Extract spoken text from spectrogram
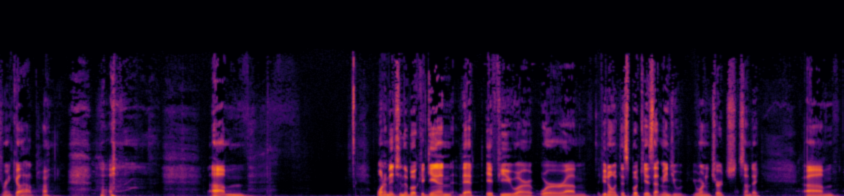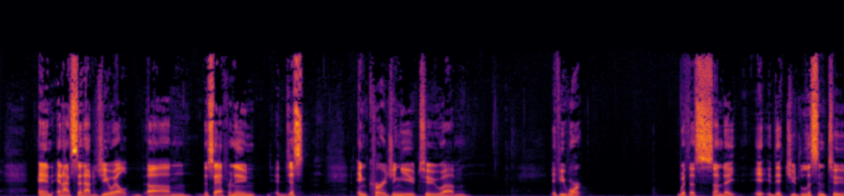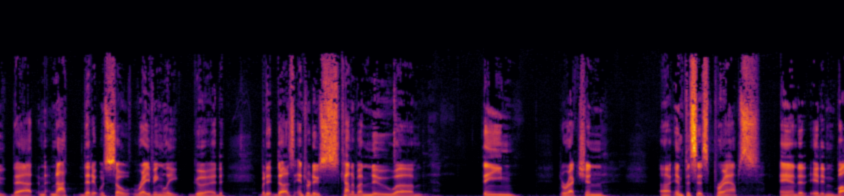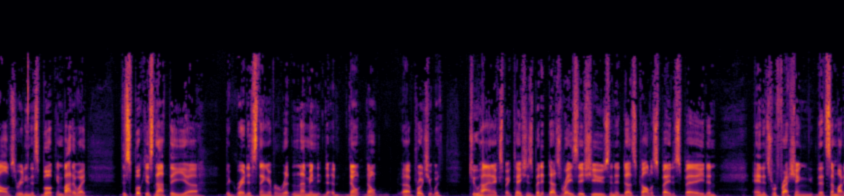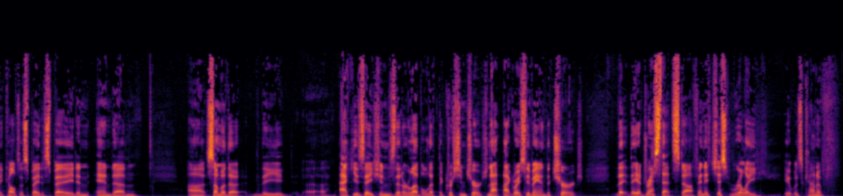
Drink up. um, I want to mention the book again. That if you are were um, if you know what this book is, that means you you weren't in church Sunday. Um, and and I sent out a GOL um, this afternoon, just encouraging you to, um, if you weren't with us Sunday, it, that you'd listen to that. Not that it was so ravingly good, but it does introduce kind of a new um, theme, direction, uh, emphasis, perhaps, and it, it, involves reading this book. And by the way, this book is not the uh, the greatest thing ever written. I mean, don't don't approach it with too high expectations, but it does raise issues and it does call a spade a spade, and and it's refreshing that somebody calls a spade a spade, and and um, uh, some of the the uh, accusations that are leveled at the Christian church, not not Grace Van, the church, they, they address that stuff, and it's just really it was kind of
